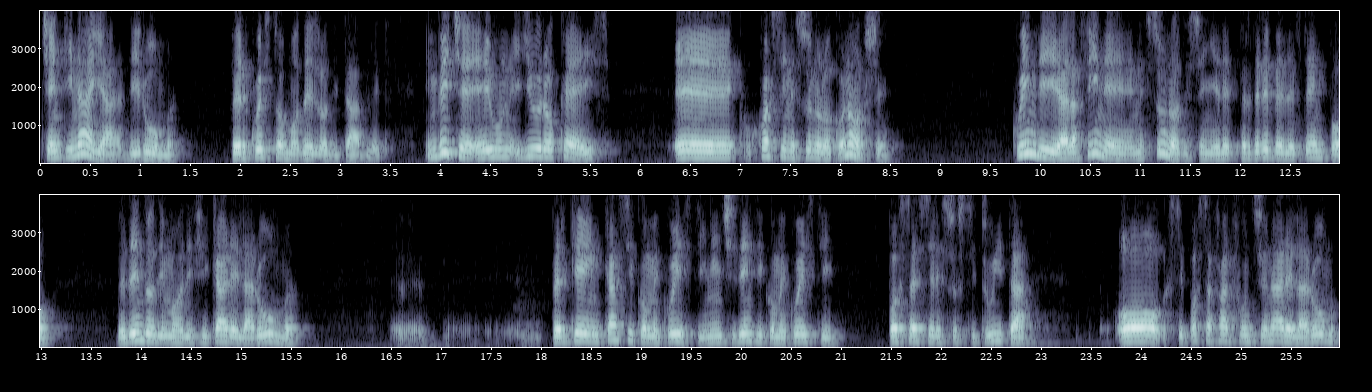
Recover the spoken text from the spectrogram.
centinaia di room per questo modello di tablet invece è un euro case e quasi nessuno lo conosce. Quindi alla fine nessuno disegnerebbe perderebbe del tempo vedendo di modificare la room eh, perché in casi come questi in incidenti come questi possa essere sostituita o si possa far funzionare la room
